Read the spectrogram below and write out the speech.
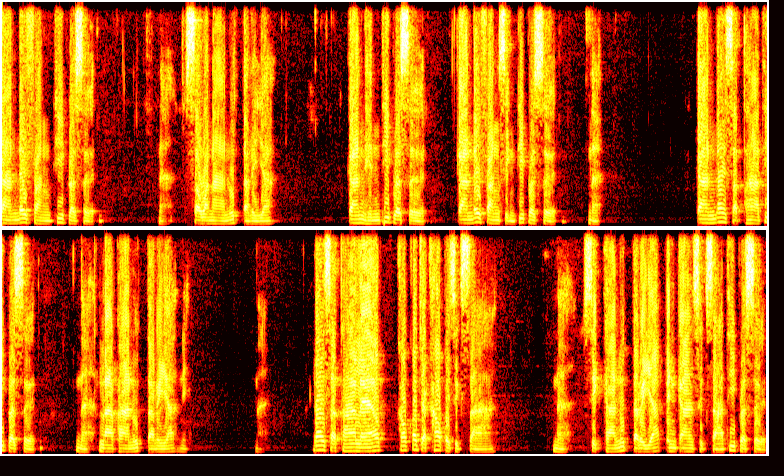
การได้ฟังที่ประเสริฐนะสวนานุตตริยะ การเห็นที่ประเสริฐ การได้ฟังสิ่งที่ประเสริฐนะการได้ศรัทธาที่ประเสริฐนะลาภานุตตริยะนี่นะได้ศรัทธาแล้วเขาก็จะเข้าไปศึกษานะสิกขานุตตริยะเป็นการศึกษาที่ประเสริฐ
